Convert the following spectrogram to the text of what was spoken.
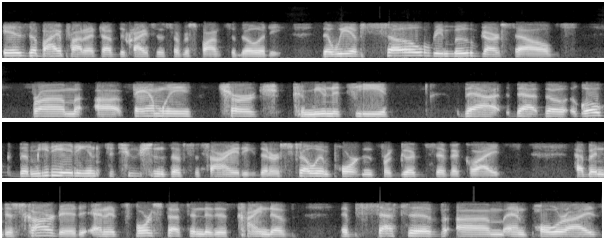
is a byproduct of the crisis of responsibility. That we have so removed ourselves from uh, family, church, community, that that the local, the mediating institutions of society that are so important for good civic life have been discarded, and it's forced us into this kind of obsessive um, and polarized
